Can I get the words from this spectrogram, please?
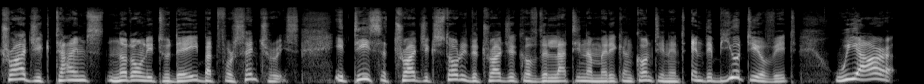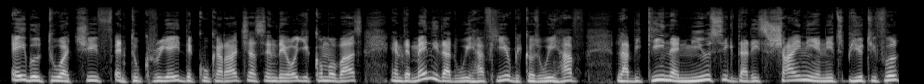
tragic times, not only today, but for centuries. It is a tragic story, the tragic of the Latin American continent. And the beauty of it, we are able to achieve and to create the cucarachas and the Oye Como Vas and the many that we have here because we have La Bikina and music that is shiny and it's beautiful.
